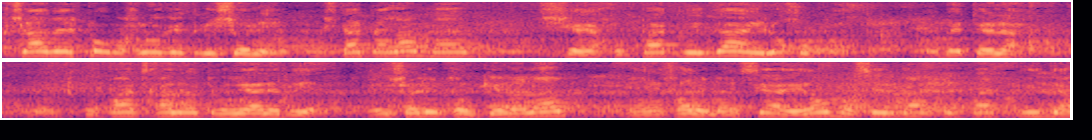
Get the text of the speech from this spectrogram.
עכשיו יש פה מחלוקת ראשונית. שיטת הרמב"ם שחופת נידה היא לא חופה, היא בטלה. חופה צריכה להיות ראויה לביאה. ראשונים חולקים עליו, והלכה למעשה היום עושים גם חופת נידה.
